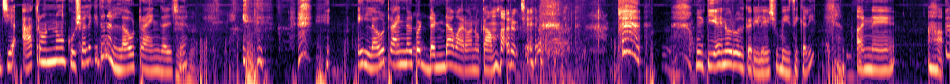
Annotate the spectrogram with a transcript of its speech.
જે. આ ત્રણનો કુશલે કીધું ને લવ ટ્રાયેંગલ છે. એ લવ ટ્રાયેંગલ પર દંડા મારવાનું કામ મારું છે. હું પીઆઈનો રોલ કરી લઈશું બેઝિકલી અને હા.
